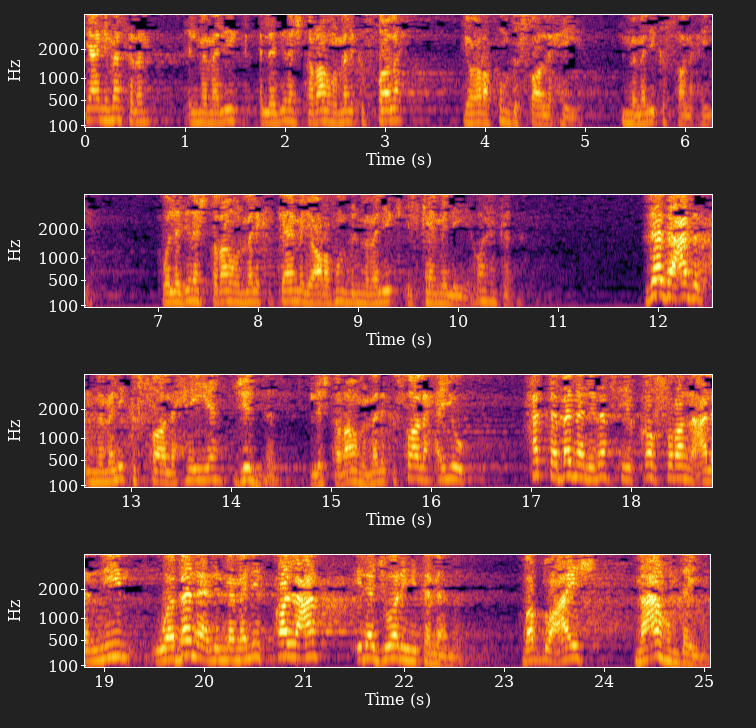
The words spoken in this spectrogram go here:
يعني مثلا المماليك الذين اشتراهم الملك الصالح يعرفون بالصالحية المماليك الصالحية. والذين اشتراهم الملك الكامل يعرفون بالمماليك الكاملية وهكذا. زاد عدد المماليك الصالحية جدا. اللي اشتراهم الملك الصالح أيوب. حتى بنى لنفسه قصرا على النيل وبنى للمماليك قلعة إلى جواره تماما. برضو عايش معاهم دايما.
